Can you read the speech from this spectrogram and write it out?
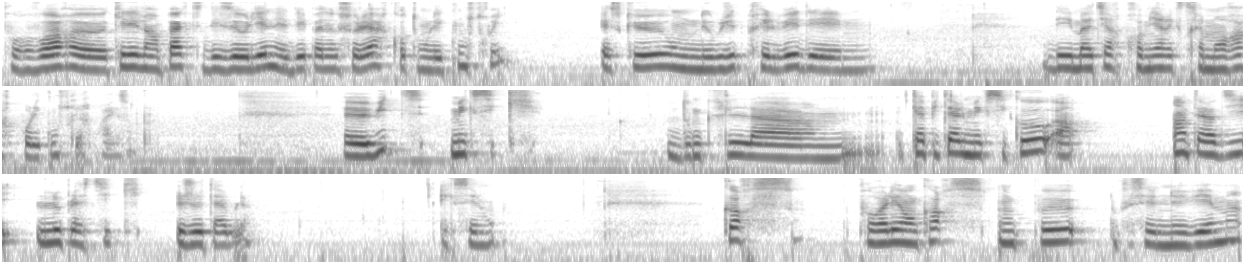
pour voir euh, quel est l'impact des éoliennes et des panneaux solaires quand on les construit. Est-ce qu'on est obligé de prélever des, des matières premières extrêmement rares pour les construire, par exemple? 8. Mexique. Donc la capitale Mexico a interdit le plastique jetable. Excellent. Corse. Pour aller en Corse, on peut, donc ça c'est le 9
